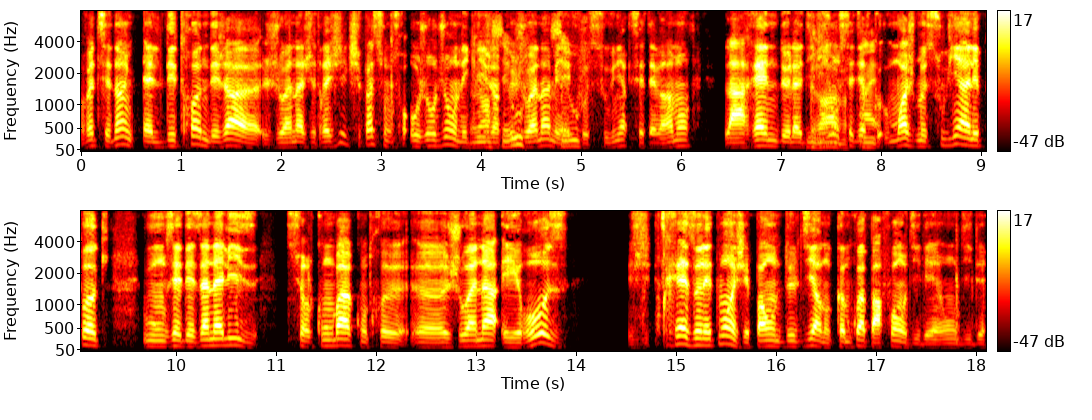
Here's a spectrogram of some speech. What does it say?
En fait, c'est dingue. Elle détrône déjà euh, Johanna Jedrzejczyk. Je sais pas si on aujourd'hui on néglige Non, un peu ouf, Johanna, mais il ouf. faut se souvenir que c'était vraiment la reine de la division. C'est-à-dire ouais. que moi, je me souviens à l'époque où on faisait des analyses sur le combat contre euh, Johanna et Rose. Très honnêtement, et j'ai pas honte de le dire, donc comme quoi parfois on dit des, on dit des-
